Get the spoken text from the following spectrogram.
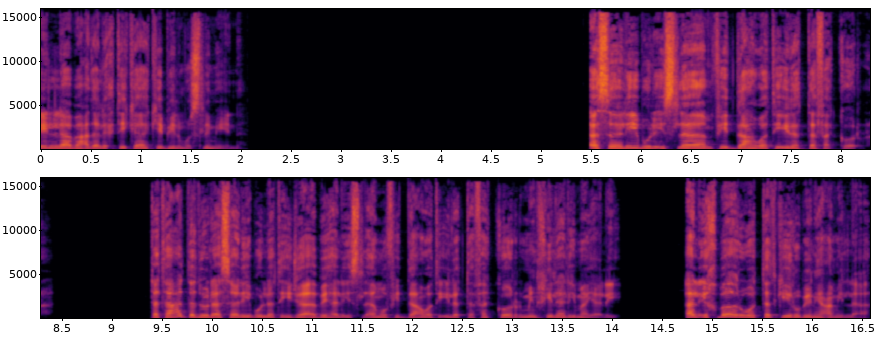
إلا بعد الاحتكاك بالمسلمين. أساليب الإسلام في الدعوة إلى التفكر. تتعدد الأساليب التي جاء بها الإسلام في الدعوة إلى التفكر من خلال ما يلي. الإخبار والتذكير بنعم الله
